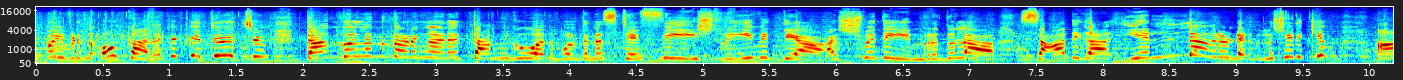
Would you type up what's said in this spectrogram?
ഇപ്പൊ ഇവിടുന്ന് ഓ കാലൊക്കെ കെട്ടി വെച്ചു. തങ്കുവിൽ നിന്ന് തുടങ്ങാണ് തങ്കു അതുപോലെ തന്നെ സ്റ്റെഫി ശ്രീവിദ്യ അശ്വതി മൃദുല സാധിക എല്ലാവരും ഉണ്ടായിരുന്നു ശരിക്കും ആ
